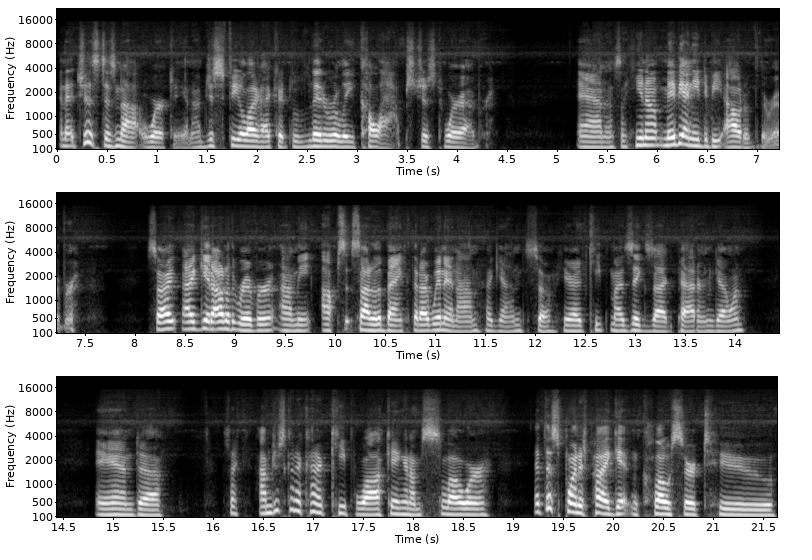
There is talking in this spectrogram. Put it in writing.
And it just is not working, and I just feel like I could literally collapse just wherever. And it's like, you know, maybe I need to be out of the river. So I, I get out of the river on the opposite side of the bank that I went in on again. So here I'd keep my zigzag pattern going. And uh, it's like, I'm just going to kind of keep walking and I'm slower. At this point, it's probably getting closer to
